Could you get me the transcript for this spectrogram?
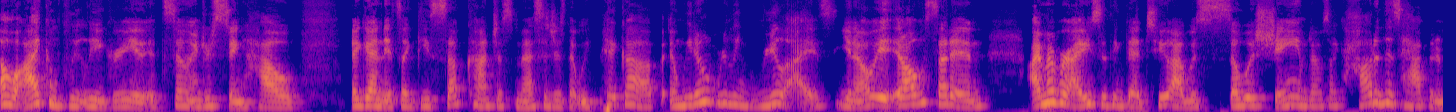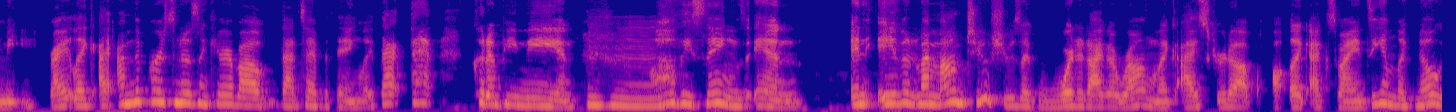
oh i completely agree it's so interesting how again it's like these subconscious messages that we pick up and we don't really realize you know? It, it, all of a sudden i remember i used to think that too i was so ashamed. I was like how did this happen to me? Right? Like I, am the person who doesn't care about that type of thing. Like that that couldn't be me and mm-hmm. all these things. And and even my mom too she was like where did i go wrong? Like i screwed up uh, like x y and z. I'm like no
